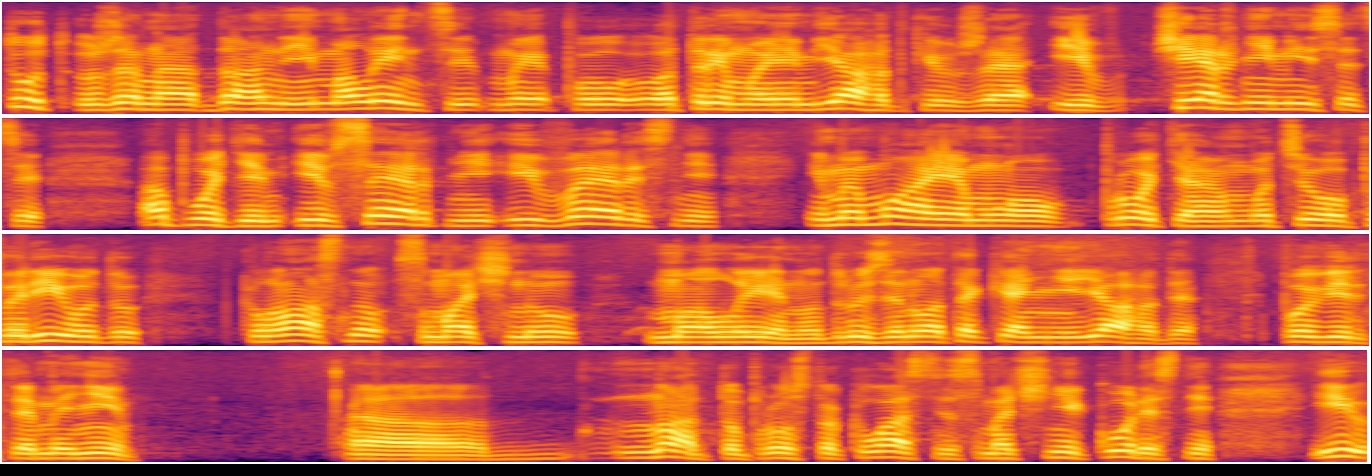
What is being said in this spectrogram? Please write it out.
Тут вже на даній малинці ми отримуємо ягодки вже і в червні місяці, а потім і в серпні, і в вересні. І ми маємо протягом цього періоду класну смачну малину. Друзі, ну отакенні ягоди, повірте мені. Е, Надто просто класні, смачні, корисні. І е,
